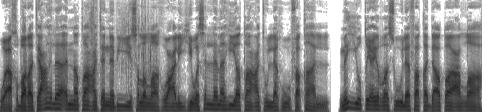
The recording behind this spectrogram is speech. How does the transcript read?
واخبر تعالى أن طاعة النبي صلى الله عليه وسلم هي طاعة له فقال من يطع الرسول فقد أطاع الله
